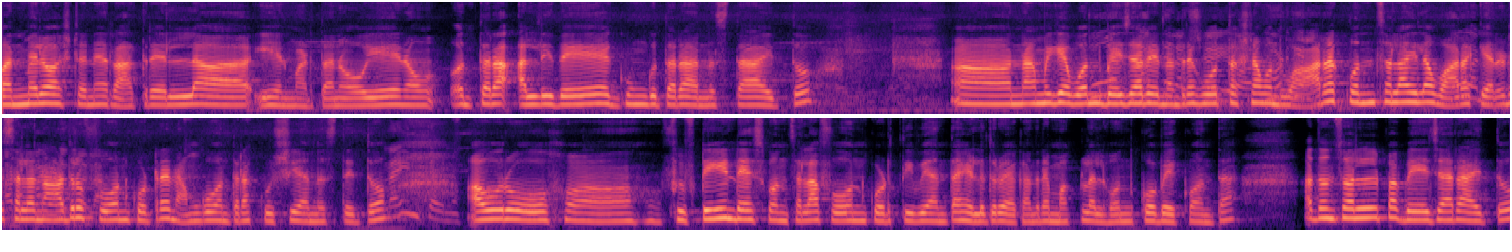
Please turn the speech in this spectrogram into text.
ಬಂದಮೇಲೂ ಅಷ್ಟೇ ರಾತ್ರಿ ಎಲ್ಲ ಏನು ಮಾಡ್ತಾನೋ ಏನೋ ಒಂಥರ ಅಲ್ಲಿದೆ ಗುಂಗು ಥರ ಅನ್ನಿಸ್ತಾ ಇತ್ತು. ನಮಗೆ ಒಂದು ಬೇಜಾರು ಏನಂದರೆ ಹೋದ ತಕ್ಷಣ ಒಂದು ವಾರಕ್ಕೆ ಒಂದು ಸಲ ಇಲ್ಲ ವಾರಕ್ಕೆ ಎರಡು ಸಲನಾದರೂ ಫೋನ್ ಕೊಟ್ಟರೆ ನಮಗೂ ಒಂಥರ ಖುಷಿ ಅನ್ನಿಸ್ತಿತ್ತು. ಅವರು ಫಿಫ್ಟೀನ್ ಡೇಸ್ಗೆ ಒಂದು ಸಲ ಫೋನ್ ಕೊಡ್ತೀವಿ ಅಂತ ಹೇಳಿದ್ರು, ಯಾಕಂದರೆ ಮಕ್ಕಳಲ್ಲಿ ಹೊಂದ್ಕೋಬೇಕು ಅಂತ. ಅದೊಂದು ಸ್ವಲ್ಪ ಬೇಜಾರಾಯಿತು.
